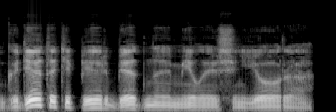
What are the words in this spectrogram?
Где-то теперь, бедная, милая сеньора.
